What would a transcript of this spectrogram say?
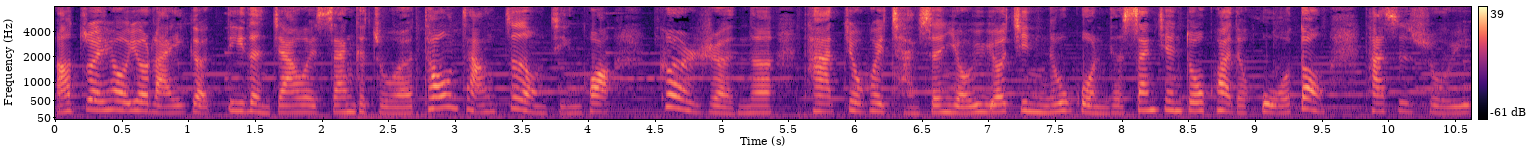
然后最后又来一个低等价位三个组合。通常这种情况。客人呢，他就会产生犹豫。尤其如果你的三千多块的活动，它是属于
